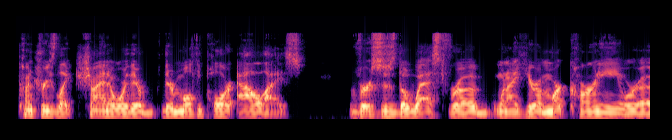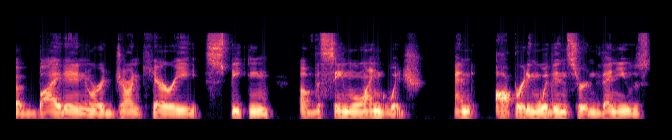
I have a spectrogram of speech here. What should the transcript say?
countries like China or their their multipolar allies versus the West. For a, when I hear a Mark Carney or a Biden or a John Kerry speaking of the same language and operating within certain venues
